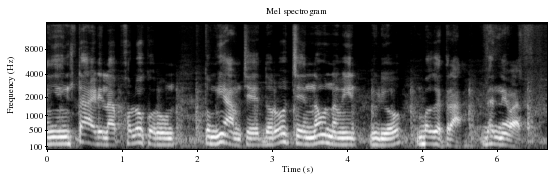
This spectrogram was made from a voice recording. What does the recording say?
इन्स्टा आय डीला फॉलो करून तुम्ही आमचे दररोजचे नवनवीन व्हिडिओ बघत राहा. धन्यवाद.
